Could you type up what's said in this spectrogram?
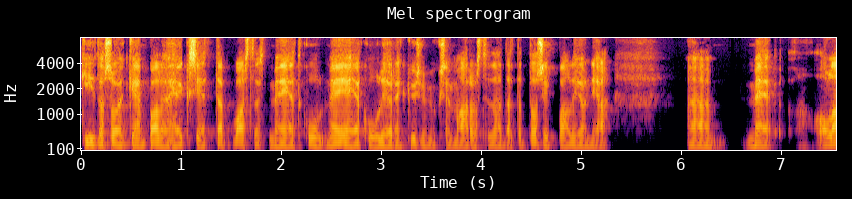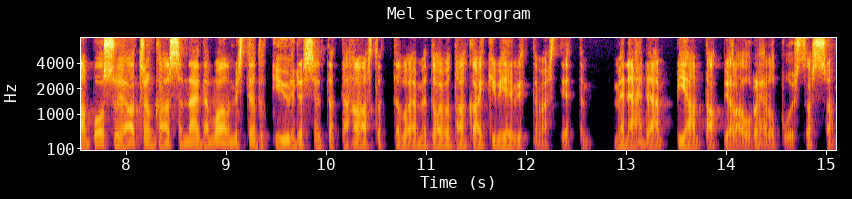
Kiitos oikein paljon Heksi, että vastasit meidät, meidän ja kuulijoiden kysymykseen. Me arvostetaan tätä tosi paljon ja me ollaan Possu ja Atson kanssa näitä valmisteltukin yhdessä tätä haastattelua ja me toivotaan kaikki vilvittömästi, että me nähdään pian Tapiola urheilupuistossa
